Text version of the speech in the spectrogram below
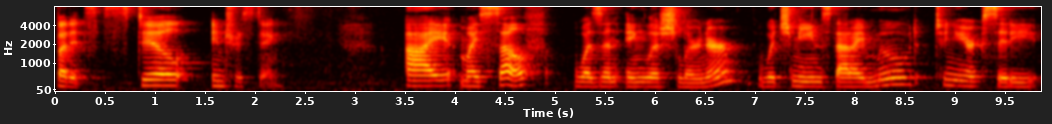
but it's still interesting. I myself was an English learner, which means that I moved to New York City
